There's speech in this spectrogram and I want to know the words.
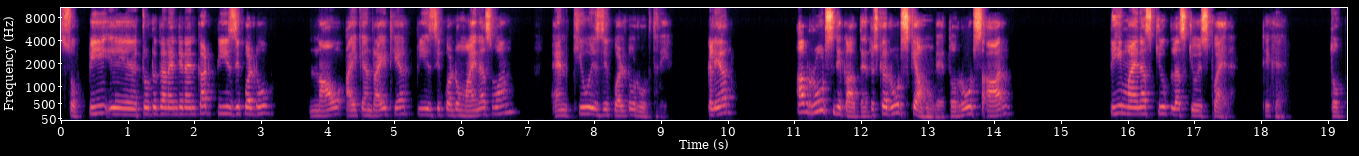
so p uh, 2 to the 99 cut p is equal to now i can write here p is equal to minus 1 and q is equal to root 3 clear अब रूट्स निकालते हैं तो इसके रूट्स क्या होंगे? तो roots are p minus q plus q square ठीक है? तो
